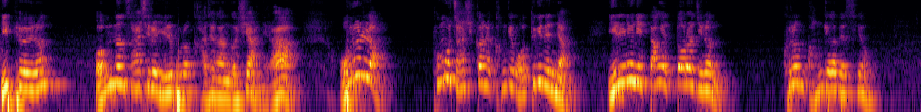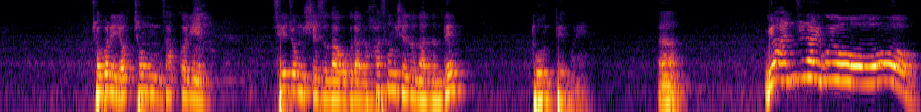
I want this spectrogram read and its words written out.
이 표현은 없는 사실을 일부러 가정한 것이 아니라 오늘날 부모 자식 간의 관계가 어떻게 됐냐? 인륜이 땅에 떨어지는 그런 관계가 됐어요. 저번에 역총 사건이 세종시에서 나고 그 다음에 화성시에서 났는데 돈 때문에. 어. 왜 안 주냐 이거요.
